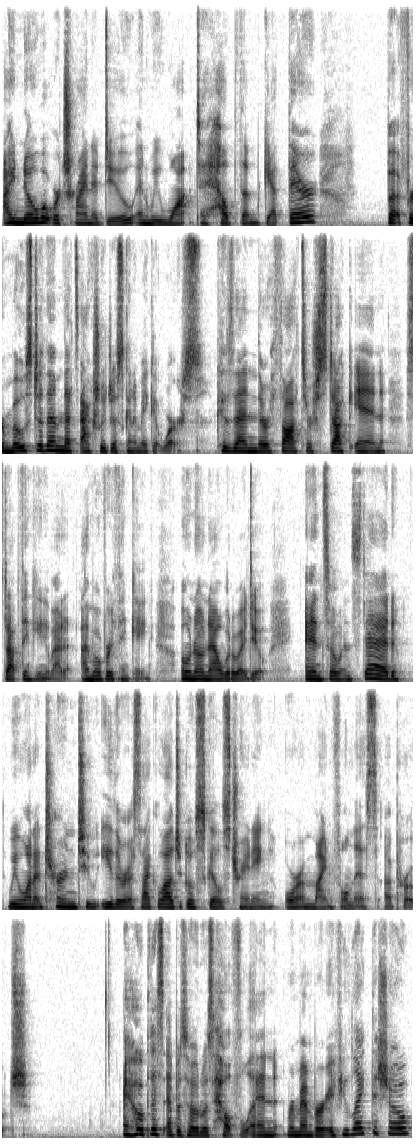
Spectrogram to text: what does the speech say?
I know what we're trying to do and we want to help them get there. But for most of them, that's actually just going to make it worse because then their thoughts are stuck in stop thinking about it. I'm overthinking. Oh no, now what do I do? And so instead, we want to turn to either a psychological skills training or a mindfulness approach. I hope this episode was helpful. And remember, if you like the show,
